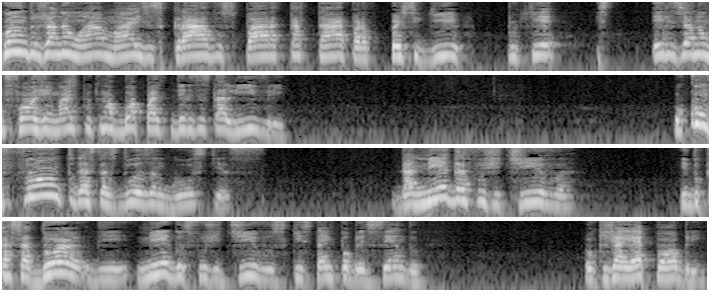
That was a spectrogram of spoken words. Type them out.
quando já não há mais escravos para catar, para perseguir, porque eles já não fogem mais porque uma boa parte deles está livre. O confronto destas duas angústias, da negra fugitiva e do caçador de negros fugitivos que está empobrecendo o que já é pobre.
